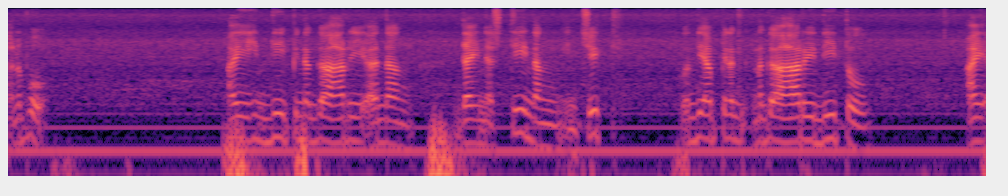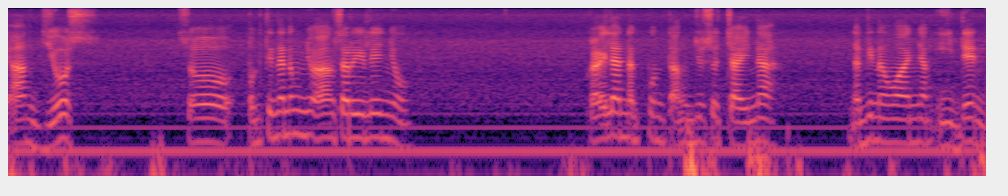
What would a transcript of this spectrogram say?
ano po ay hindi pinaghaharian ng dynasty ng Inchik kundi ang pinag naghahari dito ay ang Diyos. So, pag tinanong nyo ang sarili nyo, kailan nagpunta ang Diyos sa China na ginawa niyang Eden?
